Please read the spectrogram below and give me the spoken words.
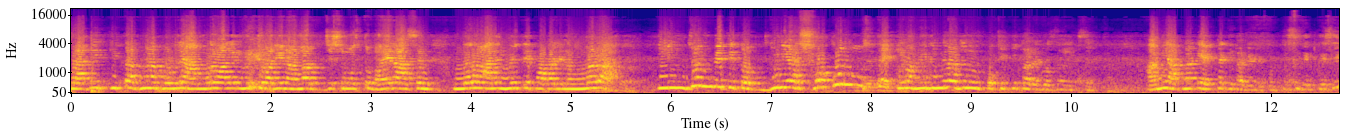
যাদের কিতাব না পড়লে আমরা আলেম হইতে পারি না, আমার যে সমস্ত ভাইরা আছেন ওনারা আলেম হইতে পারি না, ওনারা তিনজন ব্যতীত দুনিয়ার সকল মুস্তাহিদ ইমাম মিরাজুল পক্ষে কিতাবের প্রশ্ন লিখছেন। আমি আপনাকে একটা কিতাব এটা করতেছি দেখতেছি।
